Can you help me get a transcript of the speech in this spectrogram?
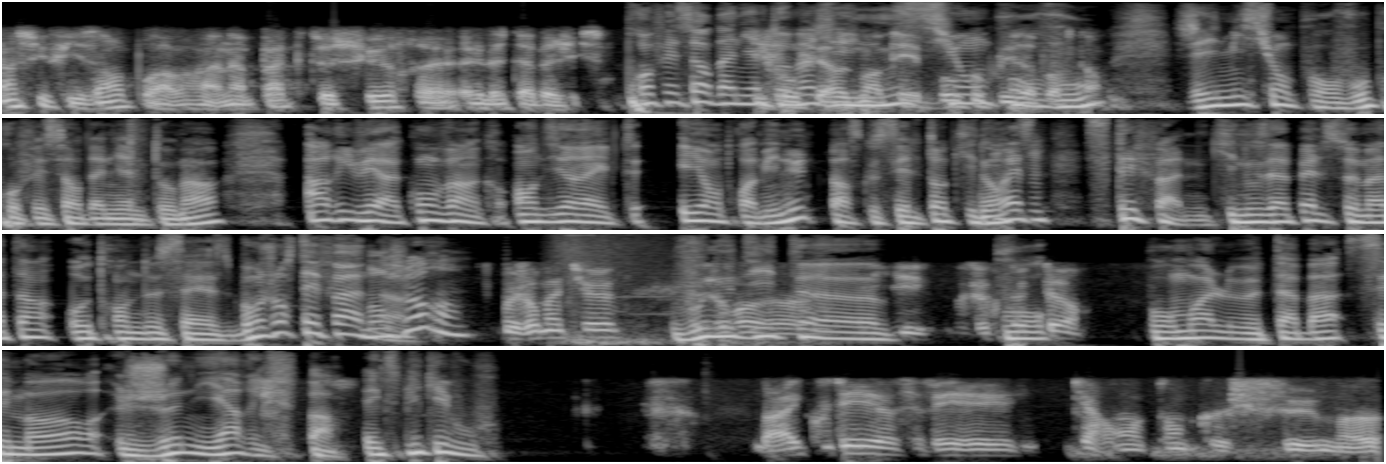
insuffisant pour avoir un impact sur euh, le tabagisme. Professeur Daniel Thomas, j'ai une mission pour vous. J'ai une mission pour vous, professeur Daniel Thomas. Arriver à convaincre en direct et en trois minutes, parce que c'est le temps qui nous reste, Stéphane, qui nous appelle ce matin au 32-16. Bonjour Stéphane. Bonjour. Bonjour Mathieu. Vous nous dites, euh, pour, pour moi le tabac c'est mort, je n'y arrive pas. Expliquez-vous. Bah écoutez, euh, ça fait 40 ans que je fume euh,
